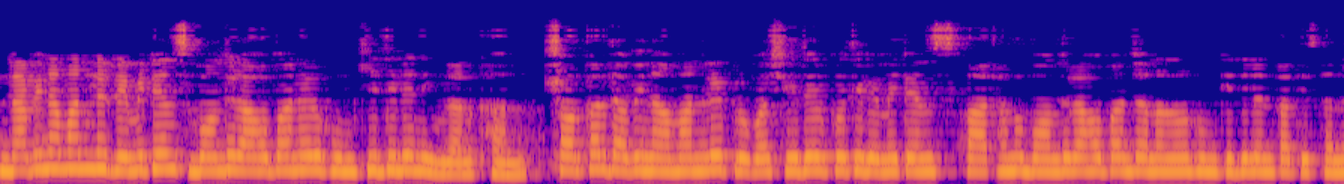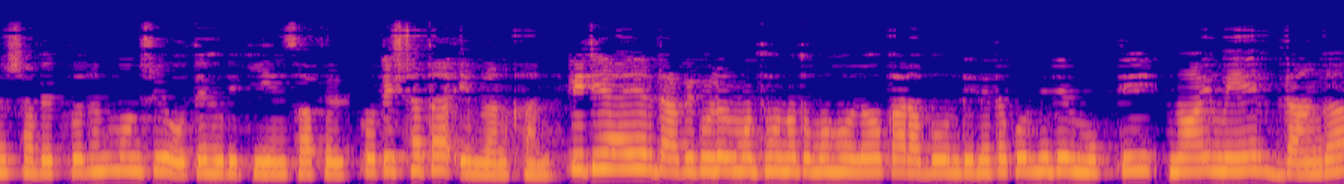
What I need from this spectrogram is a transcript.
দাবি না মানলে রেমিটেন্স বন্ধের আহ্বানের হুমকি দিলেন ইমরান খান। সরকার দাবি না মানলে প্রবাসীদের প্রতি রেমিটেন্স পাঠানো বন্ধের আহ্বান জানানোর হুমকি দিলেন পাকিস্তানের সাবেক প্রধানমন্ত্রী ও তেহরিক ইনসাফের প্রতিষ্ঠাতা ইমরান খান। পিটিআই এর দাবিগুলোর মধ্যে অন্যতম হল কারাবন্দী নেতাকর্মীদের মুক্তি, নয় মেয়ের দাঙ্গা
